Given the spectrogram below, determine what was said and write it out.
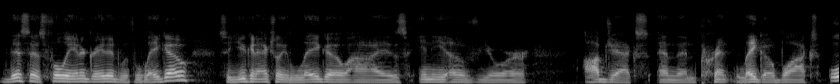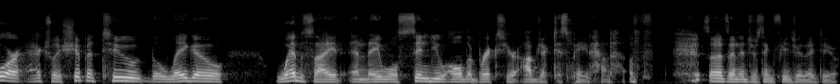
this is fully integrated with Lego, so you can actually Lego-ize any of your objects and then print Lego blocks or actually ship it to the Lego website and they will send you all the bricks your object is made out of. so that's an interesting feature they do.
